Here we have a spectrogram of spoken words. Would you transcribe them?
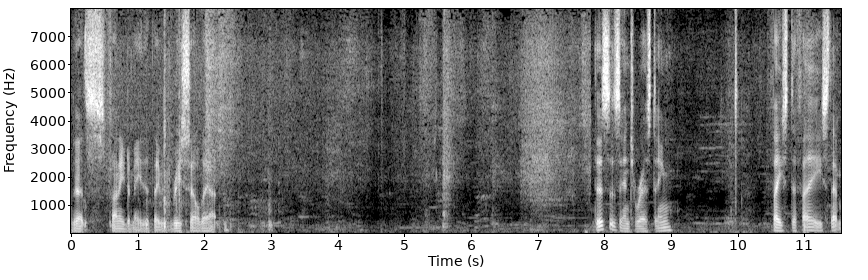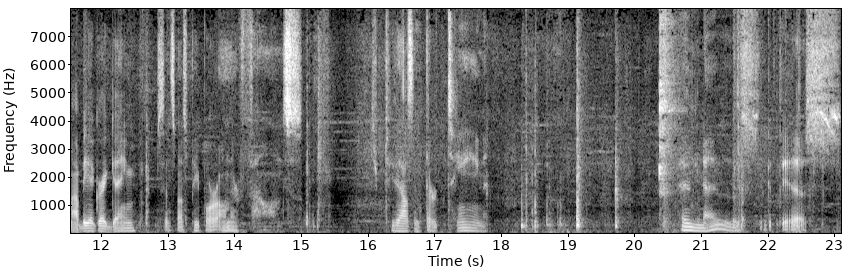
That's funny to me that they would resell that. This is interesting face to face, that might be a great game since most people are on their phones. It's from 2013. Who knows? Look at this.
